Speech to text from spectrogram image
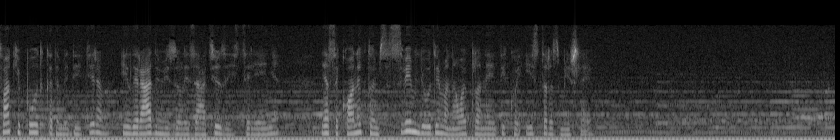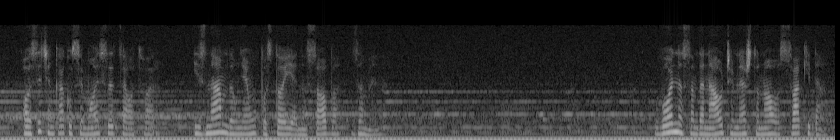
Svaki put kada meditiram ili radim vizualizaciju za isceljenje, ja se konektujem sa svim ljudima na ovoj planeti koji isto razmišljaju. Osjećam kako se moje srce otvara i znam da u njemu postoji jedna soba za mene. Voljna sam da naučim nešto novo svaki dan.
